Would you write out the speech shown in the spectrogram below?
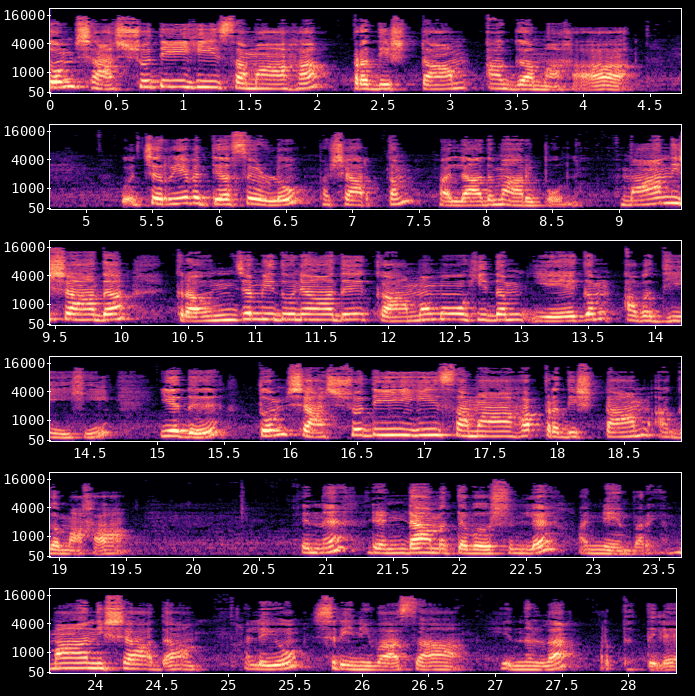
ത്വം ശാശ്വതീഹി സമാഹ പ്രതിഷ്ഠാം അഗമഹ. ചെറിയ വ്യത്യാസമേ ഉള്ളൂ. പക്ഷെ അർത്ഥം വല്ലാതെ മാറിപ്പോന്നു മാ നിഷാദ ക്രൗഞ്ചമിഥുനാത് കാമമോഹിതം ഏകം അവധീഹി യത് ത്വം ശാശ്വതീഹി സമാഹ പ്രതിഷ്ഠാം അഗമഹ എന്ന് രണ്ടാമത്തെ വേർഷനിൽ അന്വയം പറയാം. മാ നിഷാദ അല്ലയോ ശ്രീനിവാസ എന്നുള്ള അർത്ഥത്തിൽ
